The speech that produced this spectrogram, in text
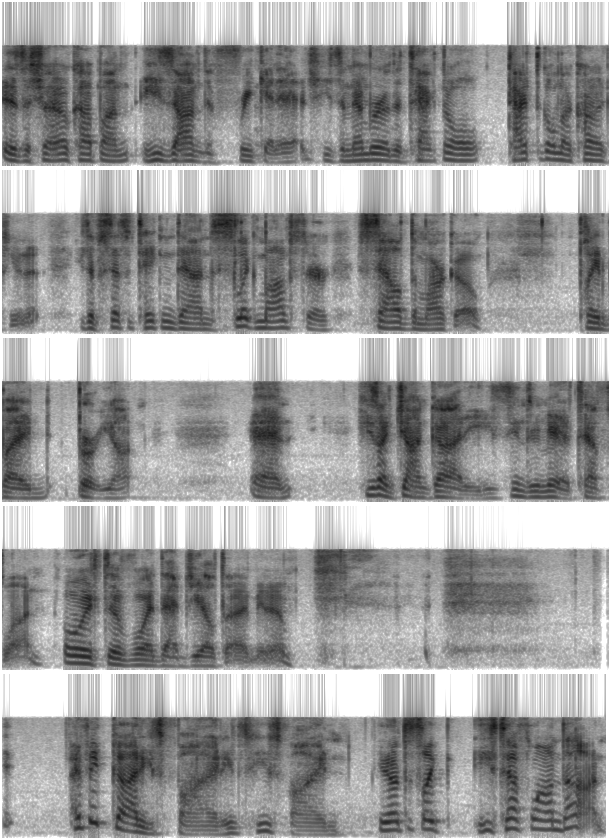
is a shadow cop on, he's on the freaking edge. He's a member of the tactical, tactical narcotics unit. He's obsessed with taking down the slick mobster Sal DeMarco, played by Burt Young. And he's like John Gotti. He seems to be made of Teflon, always to avoid that jail time, you know. I think Gotti's fine. He's he's fine. You know, it's just like he's Teflon Don.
